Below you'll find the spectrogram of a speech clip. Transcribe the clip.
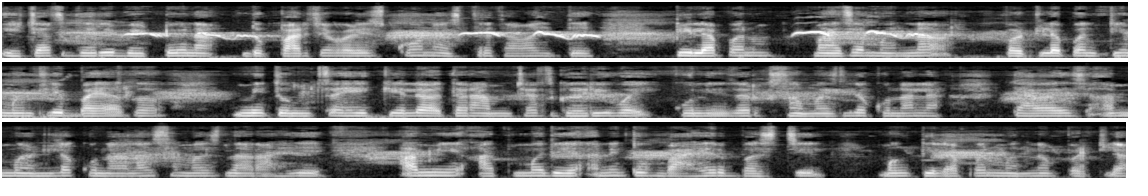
हिच्याच घरी भेटू ना दुपारच्या वेळेस कोण असते तेव्हा इथे? तिला पण माझं म्हणणं पटलं पण ती म्हटली बया गं मी तुमचं हे केलं तर आमच्याच घरी वय कुणी जर समजलं कुणाला त्यावेळेस आम्ही म्हणलं कुणाला समजणार आहे? आम्ही आतमध्ये आणि तू बाहेर बसतील मग तिला पण म्हणणं पटलं.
